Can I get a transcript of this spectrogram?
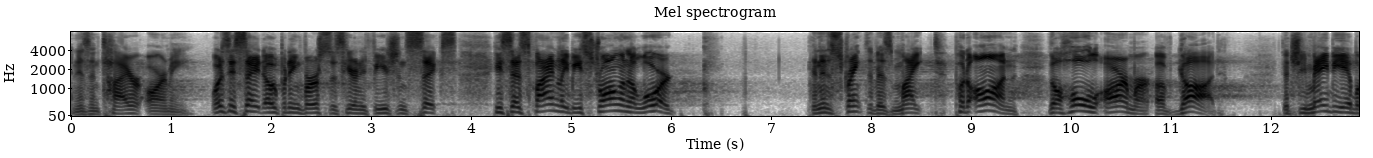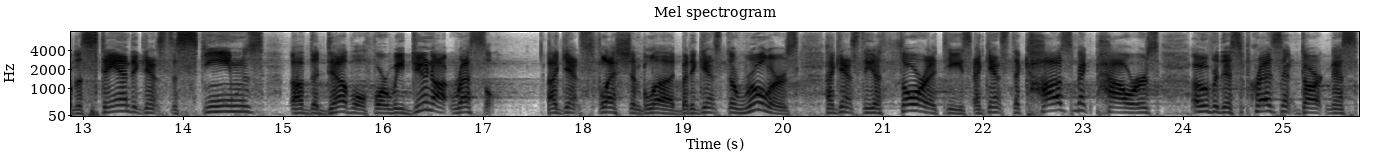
and his entire army. What does he say at opening verses here in Ephesians 6? He says, Finally, be strong in the Lord and in the strength of his might. Put on the whole armor of God, that you may be able to stand against the schemes of the devil, for we do not wrestle against flesh and blood, but against the rulers, against the authorities, against the cosmic powers over this present darkness,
